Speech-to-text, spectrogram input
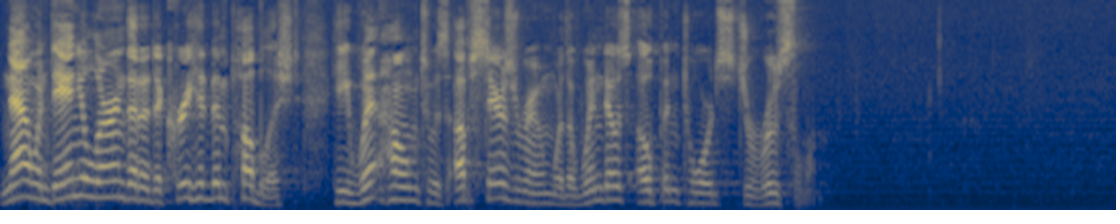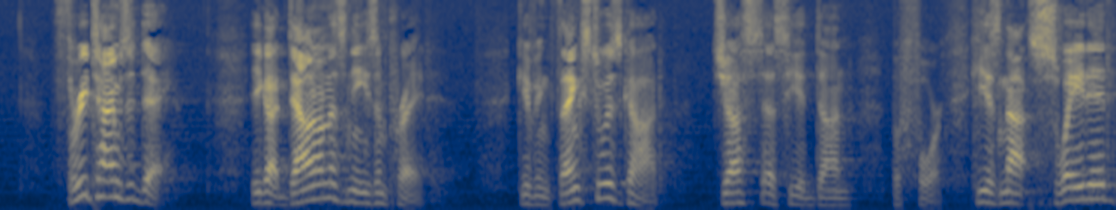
Now when Daniel learned that a decree had been published, he went home to his upstairs room where the windows opened towards Jerusalem. 3 times a day, he got down on his knees and prayed, giving thanks to his God, just as he had done before. He is not swayed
